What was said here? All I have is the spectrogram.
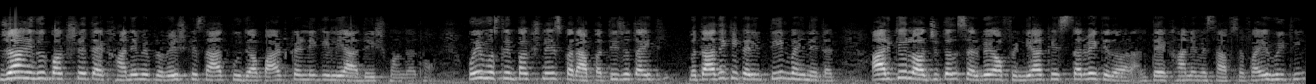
जहाँ हिंदू पक्ष ने तयखाने में प्रवेश के साथ पूजा पाठ करने के लिए आदेश मांगा था। वहीं मुस्लिम पक्ष ने इस पर आपत्ति जताई थी। बता दें कि करीब तीन महीने तक आर्कियोलॉजिकल सर्वे ऑफ़ इंडिया के सर्वे के दौरान तयखाने में साफ़ सफ़ाई हुई थी।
